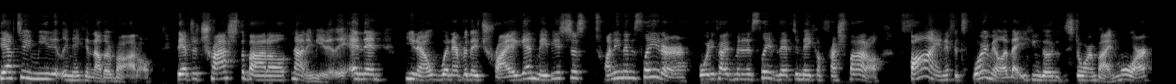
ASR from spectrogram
they have to immediately make another bottle. They have to trash the bottle not immediately and then you know whenever they try again maybe it's just 20 minutes later 45 minutes later they have to make a fresh bottle. Fine if it's formula that you can go to the store and buy more.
